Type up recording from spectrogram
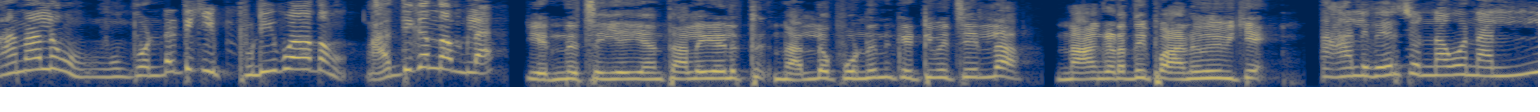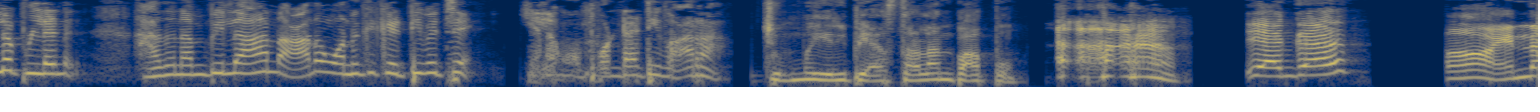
ஆனாலும் உன் பொண்டாட்டிக்கு பிடிவாதம் அதிகம் தம்ல என்ன செய்ய என் தலையெழுத்து? நல்ல பொண்ணுன்னு கட்டி வச்சேல்ல? நான் கிடந்து இப்ப அனுபவிக்கேன். நாலு பேர் சொன்னாவோ நல்ல பிள்ளைன்னு. அதை நம்பிலா நானும் உனக்கு கட்டி வச்சேன். இல்ல உன் பொண்டாட்டி வாரா. சும்மா இரு பேசலான்னு பாப்போம். எங்க ஆ என்ன?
